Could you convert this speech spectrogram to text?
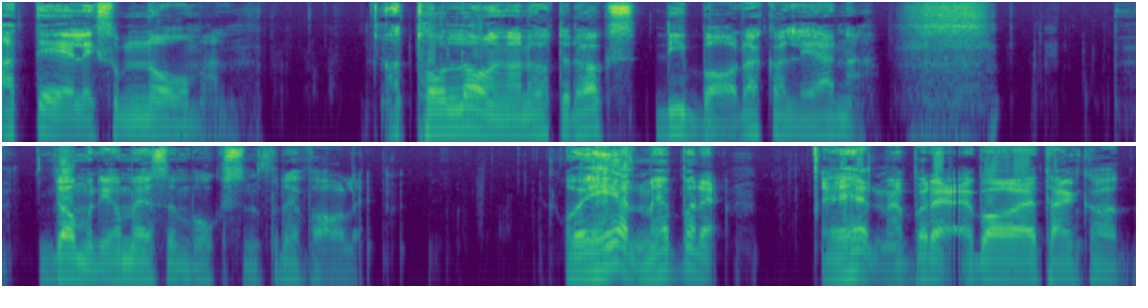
At det er liksom normen. At tolvåringer nå til dags, de bader ikke alene. Da må de ha med seg en voksen, for det er farlig. Og jeg er helt med på det. Jeg er helt med på det. Jeg bare tenker at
